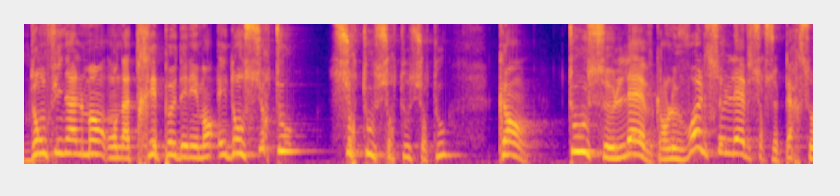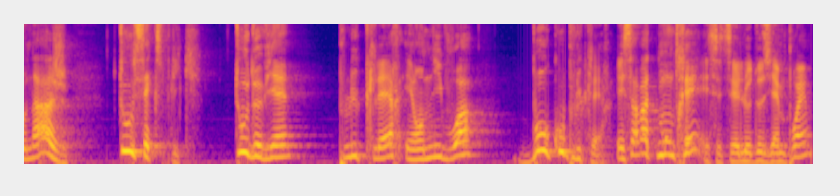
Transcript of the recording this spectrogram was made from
dont finalement on a très peu d'éléments et dont surtout, surtout, surtout, surtout, quand tout se lève, quand le voile se lève sur ce personnage, tout s'explique. Tout devient plus clair et on y voit beaucoup plus clair. Et ça va te montrer, et c'est le deuxième point,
